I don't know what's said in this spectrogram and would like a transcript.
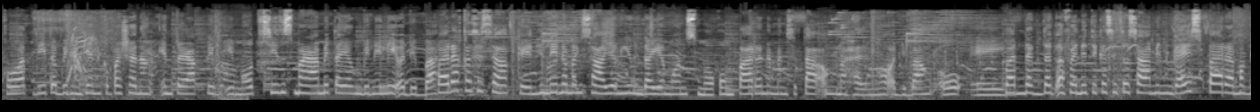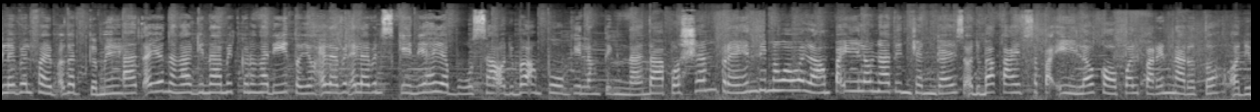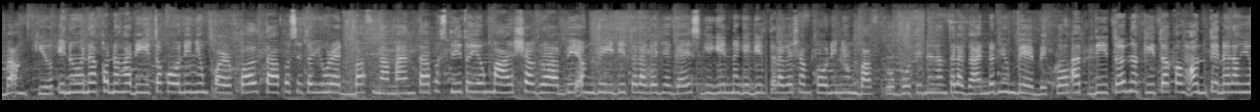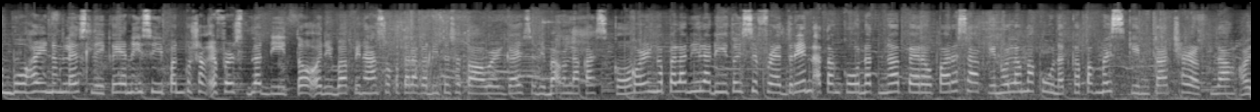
ako at dito binigyan ko pa siya ng interactive emote since marami tayong binili o di ba? Para kasi sa akin, hindi naman sayang yung diamonds mo kung para naman sa taong mahal mo o di ba ang OA. Pandagdag affinity kasi to sa amin guys para mag level 5 agad kami. At ayun na nga, ginamit ko na nga dito yung 1111 skin ni Hayabusa o di ba ang pogi lang tingnan. Tapos syempre, hindi mawawala ang pailaw natin dyan guys o di ba kahit sa pailaw, couple pa rin Naruto o di ba ang cute. Inuna ko na nga dito kunin yung purple tapos ito yung red buff naman. Tapos dito yung Masha, grabe ang greedy talaga niya guys. Gigil na gigil talaga siyang kunin yung buff ko. Buti na lang talaga andun yung baby ko. At dito nakita kong onti na lang yung buhay ng Leslie kaya naisipan ko siyang i-first blood dito. O ba pinasok ko talaga dito sa tower guys. O ba ang lakas ko. Core nga pala nila dito si Fredrin at ang kunat nga pero para sa akin walang makunat kapag may skin ka. Charot lang. O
